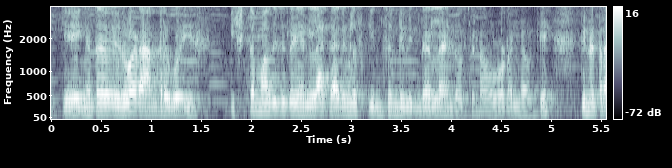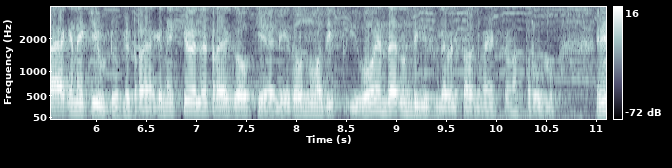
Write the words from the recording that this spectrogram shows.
ഓക്കെ ഇങ്ങനത്തെ ഒരുപാട് അണ്ടർ ഇഷ്ടമാതിരി എല്ലാ കാര്യങ്ങളും സ്കിൻസ് ഉണ്ട് വിന്റർലാൻഡ് ഓക്കെ ഡൗൺലോഡ് അല്ല ഓക്കെ പിന്നെ ഡ്രാഗനൊക്കെ ഉണ്ട് ഓക്കെ ഡ്രാഗനൊക്കെയോ അല്ല ട്രാഗോ ഒക്കെ അല്ല ഏതോ ഒന്ന് മതി. ഇവോ എന്തായാലും ഉണ്ട് ഈസ് ലെവൽ സെവൻ മാക്സ് ആണ് അത്രേ ഉള്ളൂ. ഇനി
